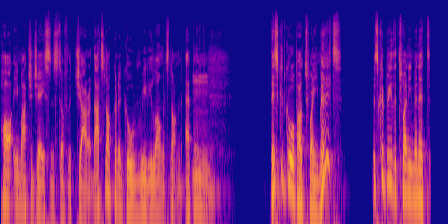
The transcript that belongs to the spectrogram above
party match adjacent stuff with Jarrett, that's not going to go really long. It's not an epic. Hmm. This could go about 20 minutes. This could be the 20 minute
